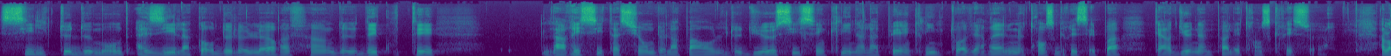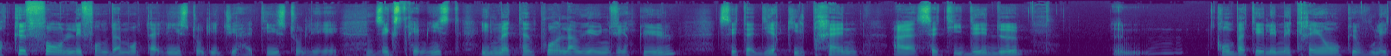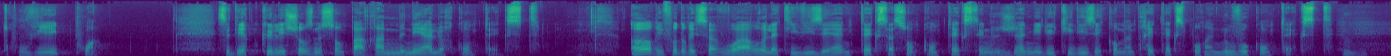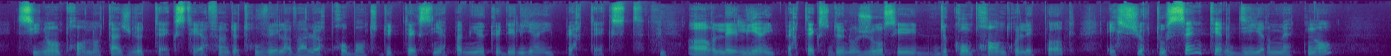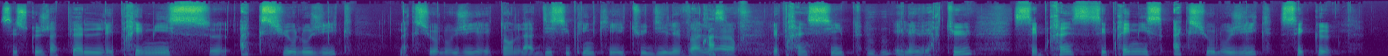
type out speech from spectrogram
S'ils te demandent asile, accorde-le leur afin d'écouter la récitation de la parole de Dieu. S'ils s'inclinent à la paix, incline-toi vers elle, ne transgressez pas, car Dieu n'aime pas les transgresseurs. Alors que font les fondamentalistes ou les djihadistes ou les mhm. extrémistes? Ils mettent un point là où il y a une virgule, c'est-à-dire qu'ils prennent à cette idée de euh, combattre les mécréants que vous les trouviez, point. C'est-à-dire que les choses ne sont pas ramenées à leur contexte. Or, il faudrait savoir relativiser un texte à son contexte et ne mhm. jamais l'utiliser comme un prétexte pour un nouveau contexte. Mhm. Sinon, on prend en otage le texte et afin de trouver la valeur probante du texte, il n'y a pas mieux que des liens hypertextes. Or, les liens hypertextes de nos jours, c'est de comprendre l'époque et surtout s'interdire maintenant, c'est ce que j'appelle les prémices axiologiques, l'axiologie étant la discipline qui étudie les valeurs, les principes mhm. et les vertus, ces, ces prémices axiologiques, c'est que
